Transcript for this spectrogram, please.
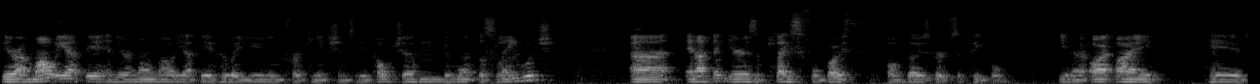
there are Maori out there and there are non-Maori out there who are yearning for a connection to their culture, Hmm. who want this language, uh, and I think there is a place for both of those groups of people. You know, I, I have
